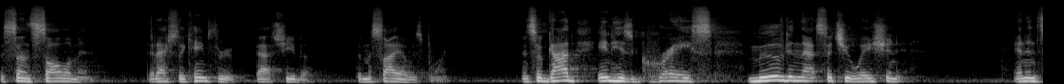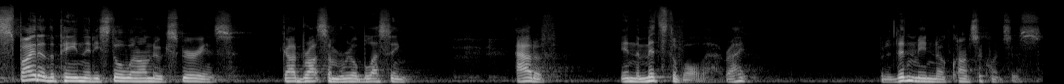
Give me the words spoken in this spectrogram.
the son Solomon that actually came through Bathsheba. The Messiah was born. And so God, in his grace, moved in that situation. And in spite of the pain that he still went on to experience, God brought some real blessing out of in the midst of all that, right? But it didn't mean no consequences.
